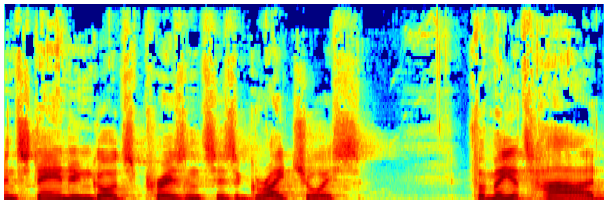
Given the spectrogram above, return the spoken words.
and stand in God's presence is a great choice. For me, it's hard.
